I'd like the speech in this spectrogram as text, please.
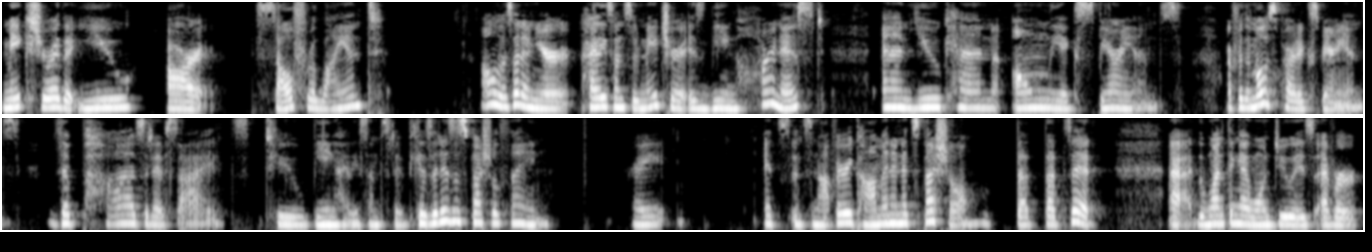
make sure that you are self reliant. All of a sudden, your highly sensitive nature is being harnessed and you can only experience, or for the most part, experience the positive sides to being highly sensitive because it is a special thing, right? It's, it's not very common and it's special. That, that's it. Uh, the one thing I won't do is ever,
